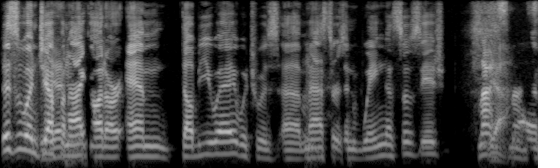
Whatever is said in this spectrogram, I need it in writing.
this is when jeff and i got our mwa which was uh, Mm. masters in wing association nice, yeah. nice.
